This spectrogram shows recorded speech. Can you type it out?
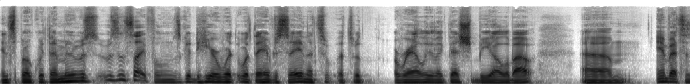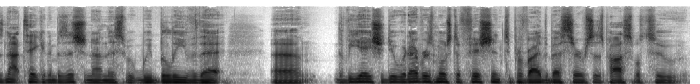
and spoke with them, and it was it was insightful and it was good to hear what, what they have to say, and that's that's what a rally like that should be all about. Um, AMVETS has not taken a position on this. We, we believe that uh, the VA should do whatever is most efficient to provide the best services possible to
